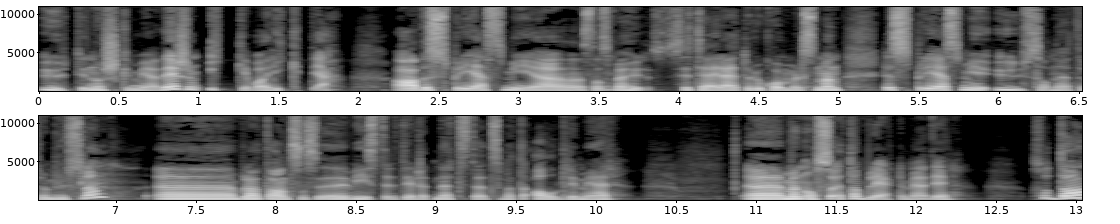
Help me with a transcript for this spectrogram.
ute i norske medier som ikke var riktige. Ja, det spres mye, sånn som jeg siterer etter hukommelsen, men det spres mye usannheter om Russland. Eh, blant annet så viste de til et nettsted som heter Aldri mer. Eh, men også etablerte medier. Så da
